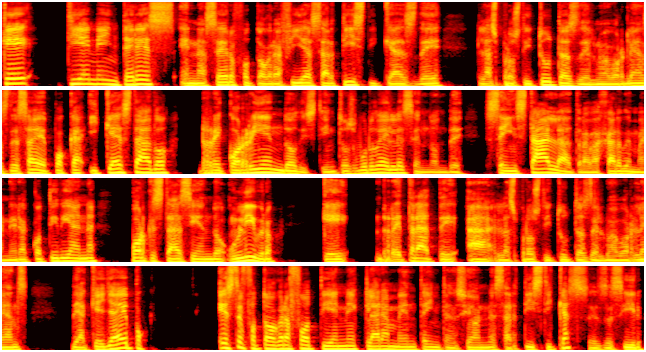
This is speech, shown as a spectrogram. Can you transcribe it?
que tiene interés en hacer fotografías artísticas de las prostitutas del Nueva Orleans de esa época y que ha estado recorriendo distintos burdeles en donde se instala a trabajar de manera cotidiana porque está haciendo un libro que retrate a las prostitutas del Nueva Orleans de aquella época. Este fotógrafo tiene claramente intenciones artísticas, es decir,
